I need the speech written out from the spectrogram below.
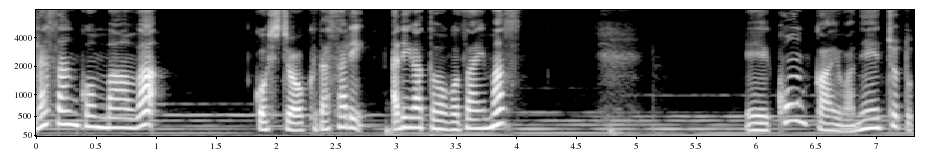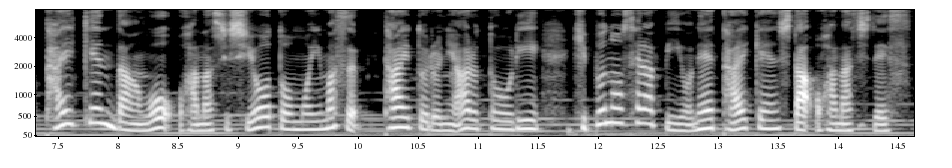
皆さんこんばんは。ご視聴くださりありがとうございます。えー、今回はね、ちょっと体験談をお話ししようと思います。タイトルにある通り、ヒプノセラピーをね、体験したお話です。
